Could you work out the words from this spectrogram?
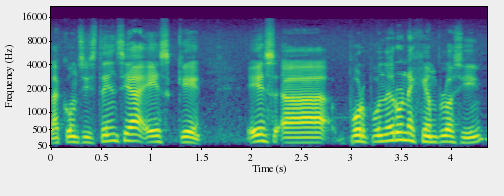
La consistencia es que es, ah, por poner un ejemplo así,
